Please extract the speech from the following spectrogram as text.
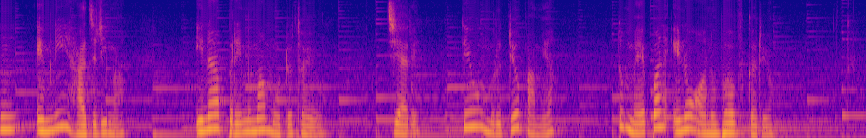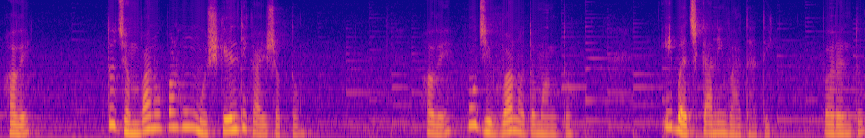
હું એમની હાજરીમાં એના પ્રેમમાં મોટો થયો. જ્યારે તેઓ મૃત્યુ પામ્યા, તો મેં પણ એનો અનુભવ કર્યો. હવે તો જમવાનું પણ હું મુશ્કેલથી ખાઈ શકતો. હવે હું જીવવા નહોતો માંગતો. એ બચકાની વાત હતી. પરંતુ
